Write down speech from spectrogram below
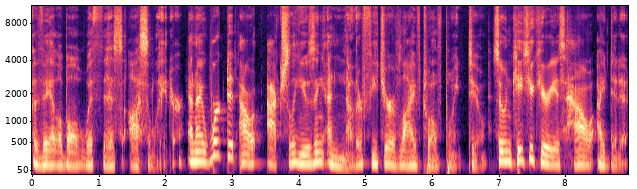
available with this oscillator. And I worked it out actually using another feature of Live 12.2. So, in case you're curious how I did it,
